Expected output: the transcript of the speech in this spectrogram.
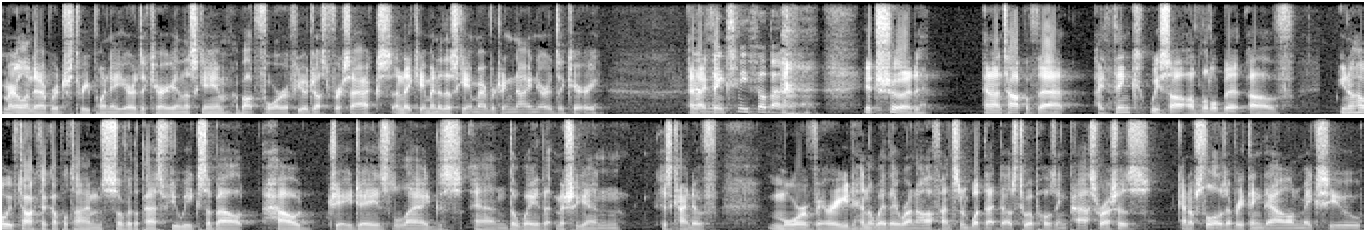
Maryland averaged 3.8 yards a carry in this game, about four if you adjust for sacks, and they came into this game averaging nine yards a carry. And that I makes think me feel better. it should. And on top of that, I think we saw a little bit of, you know, how we've talked a couple times over the past few weeks about how JJ's legs and the way that Michigan is kind of more varied in the way they run offense and what that does to opposing pass rushes. Kind of slows everything down, makes you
